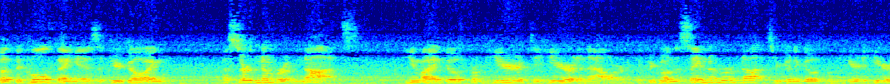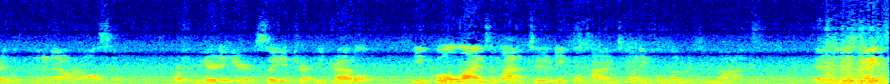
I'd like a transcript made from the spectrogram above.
But the cool thing is, if you're going a certain number of knots, you might go from here to here in an hour. If you're going the same number of knots, you're going to go from here to here in, in an hour also, or from here to here. So you, tra- you travel equal lines of latitude and equal times going equal numbers of knots. It, it just makes,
